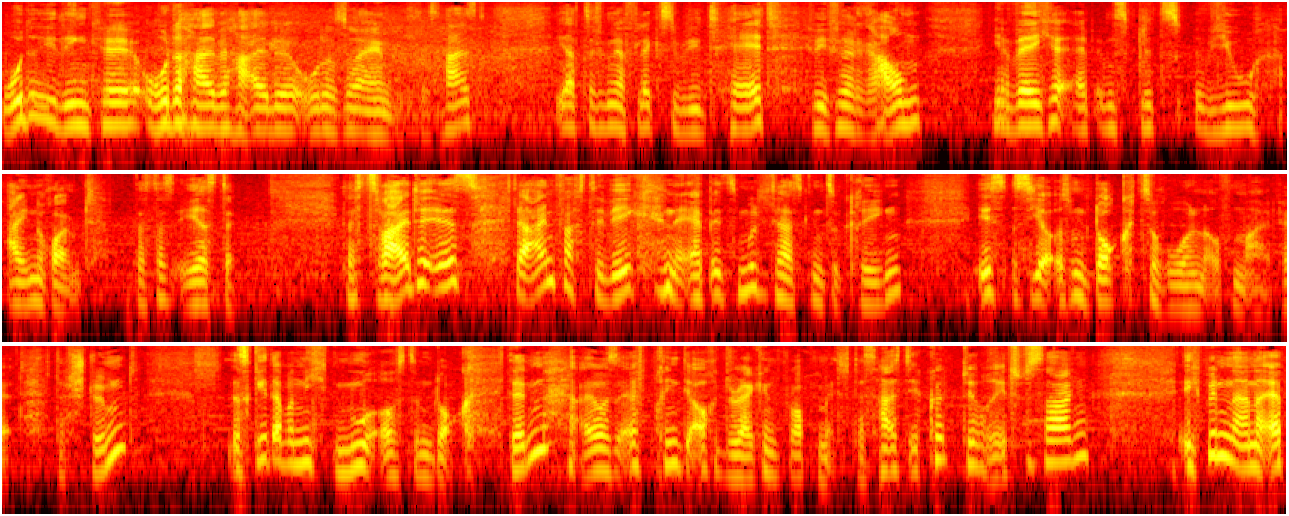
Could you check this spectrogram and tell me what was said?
oder die linke oder halbe halbe oder so ähnlich. Das heißt, ihr habt mehr Flexibilität, wie viel Raum ihr welche App im Split View einräumt. Das ist das Erste. Das Zweite ist, der einfachste Weg, eine App ins Multitasking zu kriegen, ist, sie aus dem Dock zu holen auf dem iPad. Das stimmt. Das geht aber nicht nur aus dem Dock, denn iOS 11 bringt ja auch Drag and Drop mit. Das heißt, ihr könnt theoretisch sagen, ich bin in einer App,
